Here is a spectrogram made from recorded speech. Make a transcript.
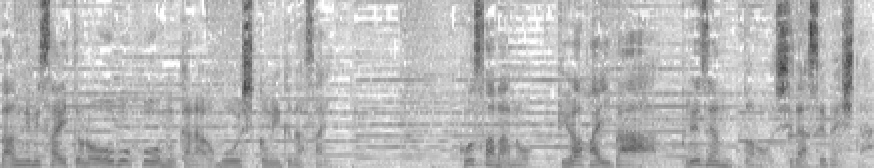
番組サイトの応募フォームからお申し込みください。コサナのピュアファイバープレゼントのお知らせでした。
